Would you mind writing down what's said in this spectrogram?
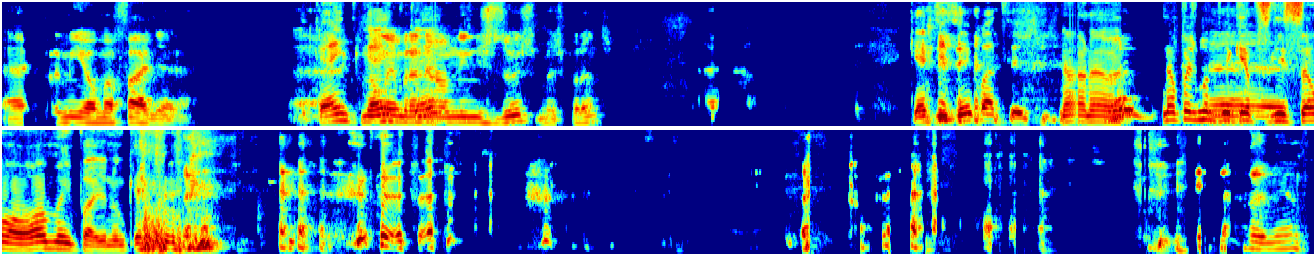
uh, que para mim é uma falha quem? que não lembra não o Menino Jesus, mas pronto. Queres dizer 400? não, não, não, pois me apliquei a perseguição ao homem, pá, eu não quero. Exatamente.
